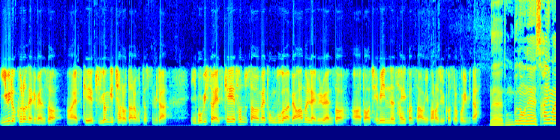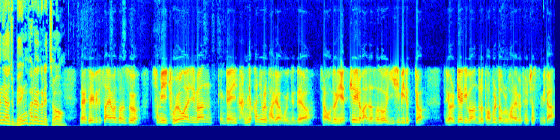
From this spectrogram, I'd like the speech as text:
2위로 끌어내리면서 어, SK의 두 경기 차로 따라붙었습니다. 이 모비스와 SK의 선두 싸움에 동부가 명함을 내밀면서 어, 더 재미있는 상위권 싸움이 벌어질 것으로 보입니다. 네, 동부는 오늘 사이먼이 아주 맹활약을 했죠. 네, 데이비드 사이먼 선수 참 이 조용하지만 굉장히 강력한 힘을 발휘하고 있는데요. 자, 오늘 이 SK를 맞아서도 22득점, 또 10개 리바운드로 더블 더블 활약을 펼쳤습니다.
